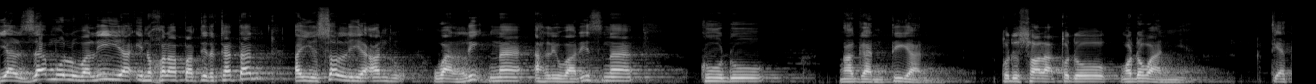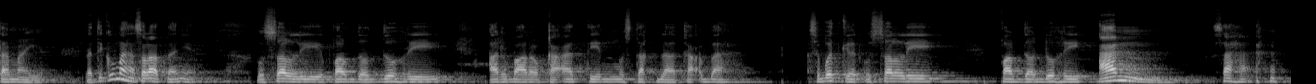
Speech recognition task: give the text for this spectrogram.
yalzamul waliya in khalafa tirkatan ayusalli anhu. Walina ahli warisna kudu ngagantian kudu salat kudu ngodowannya ti eta mayit berarti kumaha salatna usolli fardhu dhuhri arba rakaatin mustaqbil Ka'bah. Sebutkeun usolli fardhu dhuhri an. Saha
